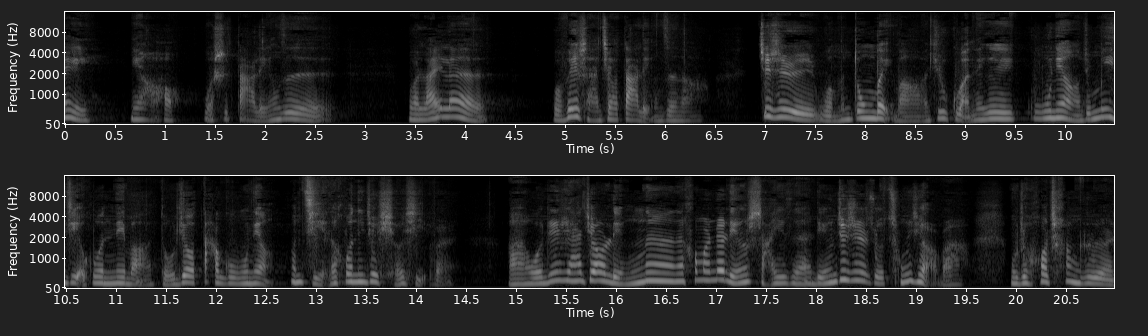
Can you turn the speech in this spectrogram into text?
哎，你好，我是大玲子，我来了。我为啥叫大玲子呢？就是我们东北吧，就管那个姑娘就没结婚的吧，都叫大姑娘；完结了婚的叫小媳妇儿。啊，我这家叫玲呢，那后面那玲啥意思啊？玲就是说从小吧，我就好唱歌，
